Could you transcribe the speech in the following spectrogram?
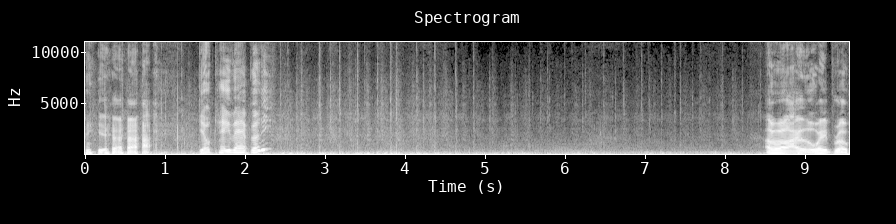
yeah. You okay there, buddy? I don't know. Wait, bro.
